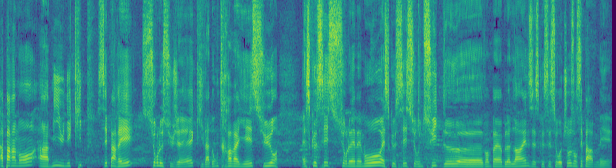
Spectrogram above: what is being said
apparemment a mis une équipe séparée sur le sujet, qui va donc travailler sur est-ce que c'est sur le MMO, est-ce que c'est sur une suite de euh, Vampire Bloodlines, est-ce que c'est sur autre chose, on ne sait pas. Mais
